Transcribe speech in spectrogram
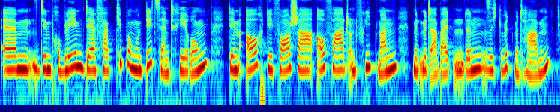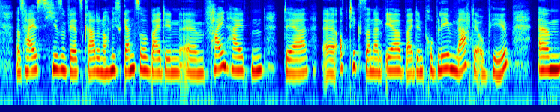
ähm, dem Problem der Verkippung und Dezentrierung, dem auch die Forscher Auffahrt und Friedmann mit Mitarbeitenden sich gewidmet haben. Das heißt, hier sind wir jetzt gerade noch nicht ganz so bei den ähm, Feinheiten der äh, Optik, sondern eher bei den Problemen nach der OP. Ähm,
